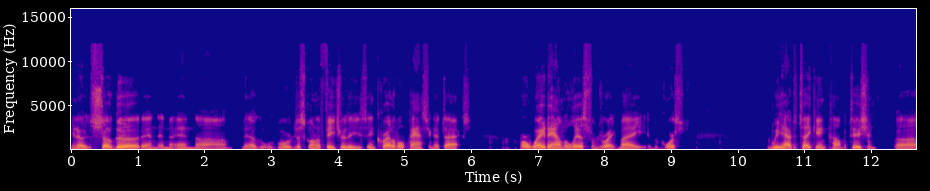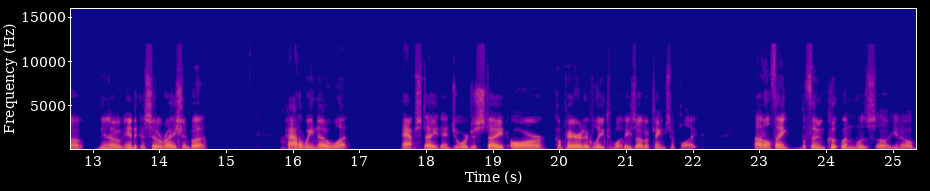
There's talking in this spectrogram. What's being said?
you know, so good, and and and uh, you know, we're just going to feature these incredible passing attacks, are way down the list from Drake Maye. Of course, we have to take in competition, uh, you know, into consideration, but how do we know what App State and Georgia State are comparatively to what these other teams have played? I don't think Bethune Cookman was, uh, you know,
